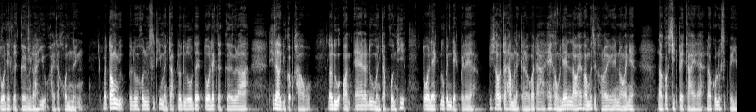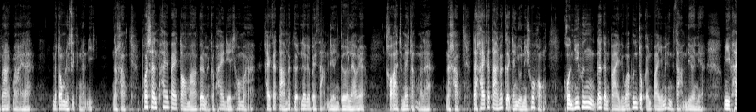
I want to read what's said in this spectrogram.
ตัวเล็กเหลือเกินเวลาที่อยู่ใครสักคนหนึ่งไม่ต้องอยู่เป็นคนรู้สึกที่เหมือนกับเราดูตัวเล็กเหลือเกินเวลาที่เราอยู่กับเขา เราดูอ่อนแอเราดูเหมือนกับคนที่ตัวเล็กดูเป็นเด็กไปเลยอะที่เขาจะทำอะไรกับเราก็ได้ให้ของเล่นเราให้ความรู้สึกของเราเล็กน้อยเนี่ยเราก็คิดไปไกลแล้วเราก็รู้สึกไปมากมายแล้วไม่ต้องรู้สึกอย่างนั้นอีกนะครับเพราะฉะนั้นไพ่ใบต่อมาก็เหมือนกับไพ่เดทเข้ามา ใครก็ตามถ้าเกิดเลิกกันไป 3 เดือนเกินแล้วเนี่ย เขาอาจจะไม่กลับมาแล้วนะครับแต่ใครก็ตามถ้าเกิดยังอยู่ในช่วงของคนที่เพิ่งเลิกกันไป หรือว่าเพิ่งจบกันไปยังไม่ถึง 3 เดือนเนี่ยมีไพ่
